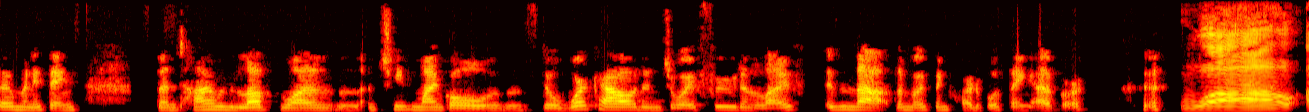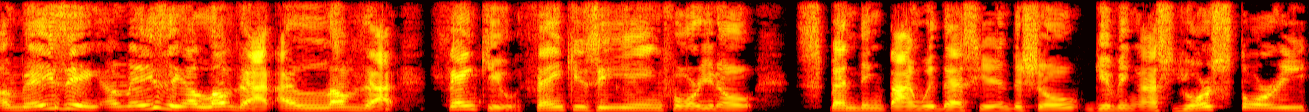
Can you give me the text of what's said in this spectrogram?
so many things, spend time with loved ones and achieve my goals and still work out, enjoy food and life. Isn't that the most incredible thing ever? Wow. Amazing. Amazing. I love that. I love that. Thank you. Thank you, Ziying, for, you know, spending time with us here in the show, giving us your story,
